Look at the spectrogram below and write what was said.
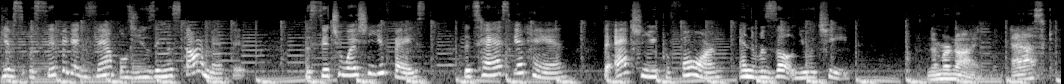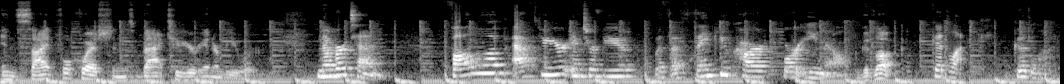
Give specific examples using the STAR method. The situation you faced, the task at hand, the action you performed, and the result you achieved. Number nine, ask insightful questions back to your interviewer. Number 10. Follow up after your interview with a thank you card or email. Good luck. Good luck. Good luck.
